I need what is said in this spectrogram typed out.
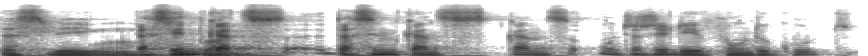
Deswegen. Das sind ganz, das sind ganz, ganz unterschiedliche Punkte. Gut,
